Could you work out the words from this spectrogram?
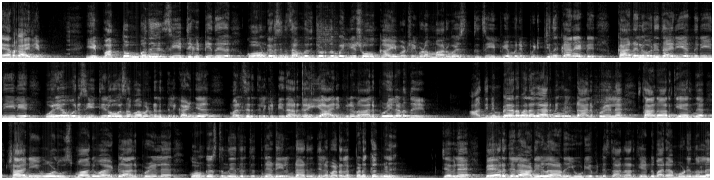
വേറെ കാര്യം. ഈ പത്തൊമ്പത് സീറ്റ് കിട്ടിയത് കോൺഗ്രസിനെ സംബന്ധിച്ചിടത്തോളം വലിയ ഷോക്കായി പക്ഷേ ഇവിടെ മറുവശത്ത് സി പി എമ്മിന് പിടിച്ചു നിൽക്കാനായിട്ട് കനൽ ഒരു തരി എന്ന രീതിയിൽ ഒരേ ഒരു സീറ്റ് ലോക്സഭാ മണ്ഡലത്തിൽ കഴിഞ്ഞ മത്സരത്തിൽ കിട്ടിയത് ആർക്കാ? ഈ ആരിഫിനാണ്. ആലപ്പുഴയിലാണത്. അതിനും വേറെ പല കാരണങ്ങളുണ്ട്. ആലപ്പുഴയിലെ സ്ഥാനാർത്ഥിയായിരുന്ന ഷാനി മോൾ ഉസ്മാനുമായിട്ട് ആലപ്പുഴയിലെ കോൺഗ്രസ് നേതൃത്വത്തിനിടയിൽ ഉണ്ടായിരുന്ന ചില പടലപ്പിണക്കങ്ങൾ ചില വേറെ ചില ആളുകളാണ് യു ഡി എഫിന്റെ സ്ഥാനാർത്ഥിയായിട്ട് വരാൻ പോണെന്നുള്ള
